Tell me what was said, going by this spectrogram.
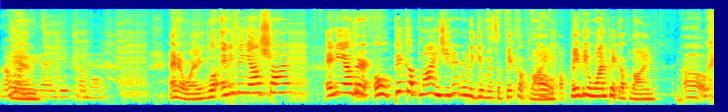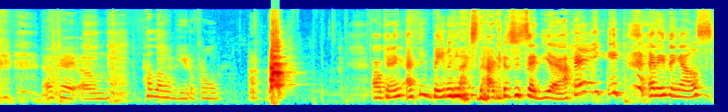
I'm And- gonna get in deep trouble. Anyway, well, anything else, Sean? Any other oh pickup lines? You didn't really give us a pickup line. Oh, a pick- Maybe one pickup line. Uh, okay, okay. Um, hello, beautiful. Okay, I think Bailey likes that because she said yeah. Hey, anything else?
